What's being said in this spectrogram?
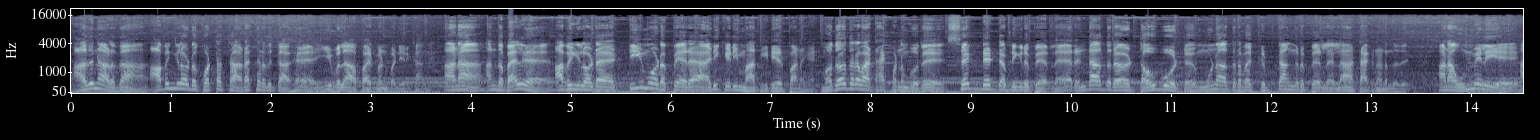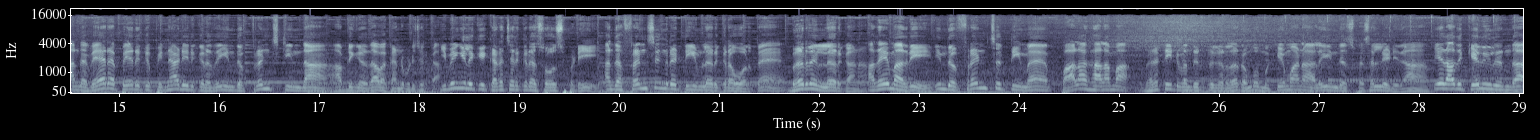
அதனால தான் அவங்களோட கொட்டத்தை அடக்கிறதுக்காக இவள அப்பாயின்மெண்ட் பண்ணிருக்காங்க. ஆனா அந்த பயல்க அவங்களோட டீமோட பேரை அடிக்கடி மாத்திக்கிட்டே இருப்பானுங்க. முதல் தடவை அட்டாக் பண்ணும்போது செக் டெட் அப்படிங்கிற பேர்ல ரெண்டாவது தடவை டவ் போட்டு மூணாவது தடவை கிரிப்டாங்கிற பேர்ல எல்லாம் அட்டாக் நடந்தது. ஆனா உண்மையிலேயே அந்த வேற பேருக்கு பின்னாடி இருக்கிறது இந்த ஃப்ரெண்ட்ஸ் டீம் தான் அப்படிங்கறத அவ கண்டுபிடிச்சிருக்கா. இவங்களுக்கு கிடைச்சிருக்கிற சோர்ஸ் படி அந்த பிரெண்ட்ஸ்ங்கிற டீம்ல இருக்கிற ஒருத்தன் பெர்லின்ல இருக்கானா. அதே மாதிரி இந்த பிரெண்ட்ஸ் டீமை பல காலமா விரட்டிட்டு வந்துட்டு இருக்கிறதுல ரொம்ப முக்கியமான ஆளு இந்த ஸ்பெஷல் லேடி தான். ஏதாவது கேள்விகள் இருந்தா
